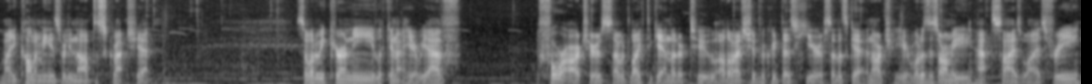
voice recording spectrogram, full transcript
My economy is really not up to scratch yet. So what are we currently looking at here? We have four archers. I would like to get another two, although I should recruit those here. So let's get an archer here. What is this army at size-wise? 3,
